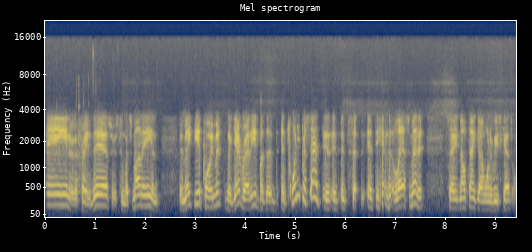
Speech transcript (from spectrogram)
pain or they're afraid of this or it's too much money and. They make the appointment, they get ready, but the, and 20% it, it's at the end of the last minute say, no, thank you, I want to reschedule.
